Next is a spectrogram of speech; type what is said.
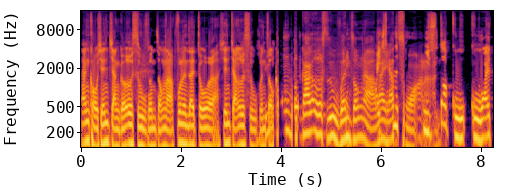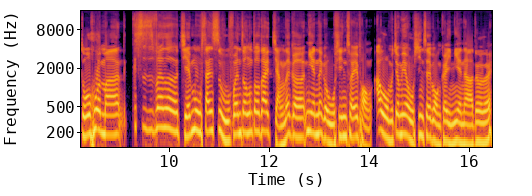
单口先讲个二十五分钟啦，不能再多了啦，先讲二十五分你钟。讲无加二十五分钟啦，白卖遐痴转。你知道古古玩多混吗？四十分钟的节目，三十五分钟都在讲那个念那个五星吹捧啊，我们就没有五星吹捧可以念啊，对不对？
